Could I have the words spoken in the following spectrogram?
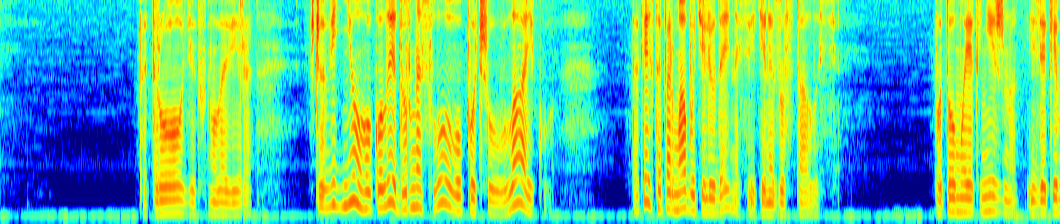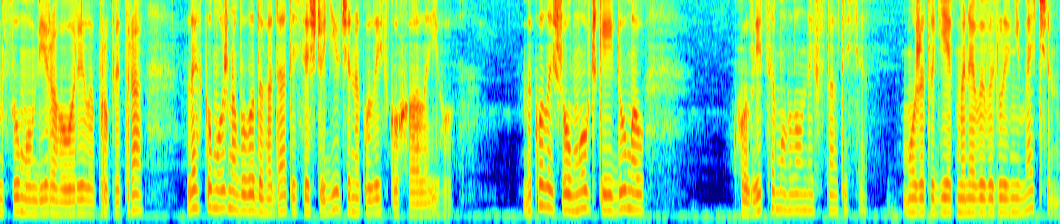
Петро, зітхнула Віра, що від нього, коли дурне слово почув, лайку. Таких тепер, мабуть, і людей на світі не зосталося. По тому, як ніжно і з яким сумом Віра говорила про Петра, легко можна було догадатися, що дівчина колись кохала його. Микола йшов мовчки і думав, коли це могло в них статися. Може, тоді, як мене вивезли в Німеччину?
